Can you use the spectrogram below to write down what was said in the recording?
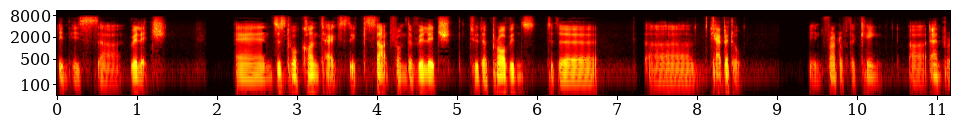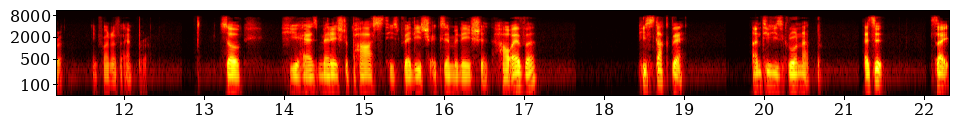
in his uh, village. And just for context, it start from the village to the province to the uh, capital in front of the king, uh, emperor, in front of emperor. So he has managed to pass his village examination. However, he's stuck there until he's grown up. That's it. It's like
